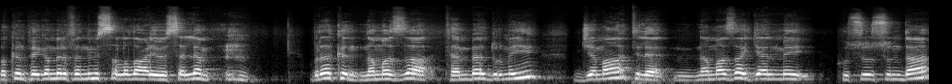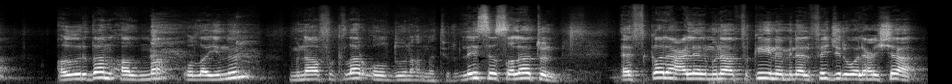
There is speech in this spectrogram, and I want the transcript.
Bakın Peygamber Efendimiz sallallahu aleyhi ve sellem bırakın namaza tembel durmayı cemaat ile namaza gelme hususunda ağırdan alma olayının münafıklar olduğunu anlatıyor. Leyse salatun eskale alel münafikine minel fecr vel işa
